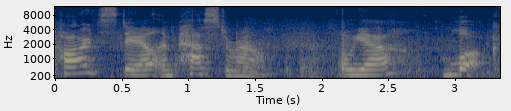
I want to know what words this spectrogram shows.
hard, stale, and passed around. Oh, yeah? Look.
